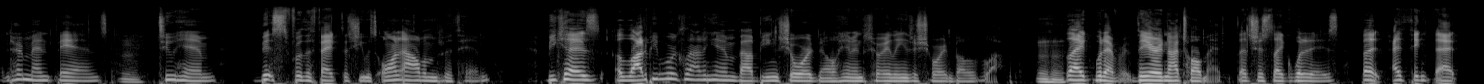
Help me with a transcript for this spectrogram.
and her men fans Mm. to him bits for the fact that she was on albums with him because a lot of people were clowning him about being short. No, him and Tory Lanez are short and blah blah blah. Mhm. Like whatever, they are not tall men. That's just like what it is. But I think that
